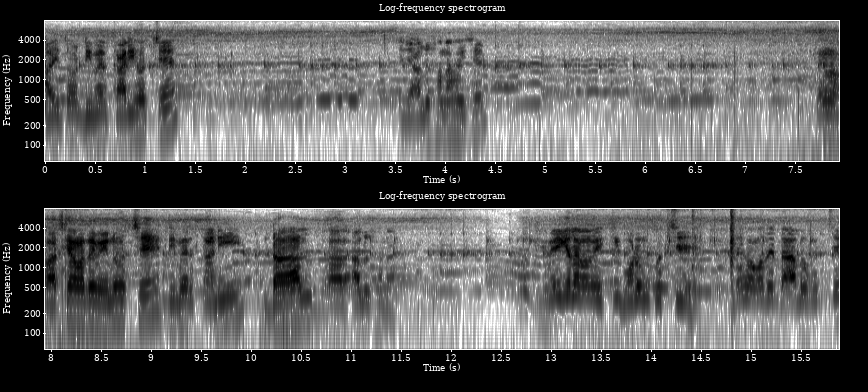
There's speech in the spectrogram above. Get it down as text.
আর তো ডিমের কারি হচ্ছে। এই যে আলু সানা হয়েছে। দেখুন আজকে আমাদের মেনু হচ্ছে ডিমের কারি, ডাল আর আলু সানা। ঘেমে গেলাম আমি, কি গরম করছে। দেখো, আমাদের ডালও হচ্ছে।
